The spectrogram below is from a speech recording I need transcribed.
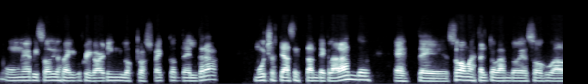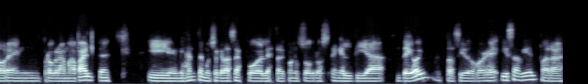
un, episodio regarding los prospectos del draft. Muchos ya se están declarando. Este, so vamos a estar tocando esos jugadores en un programa aparte. Y mi gente, muchas gracias por estar con nosotros en el día de hoy. Esto ha sido Jorge Isabel para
